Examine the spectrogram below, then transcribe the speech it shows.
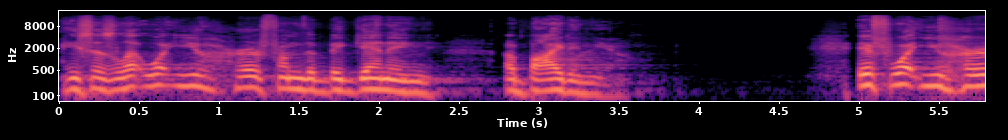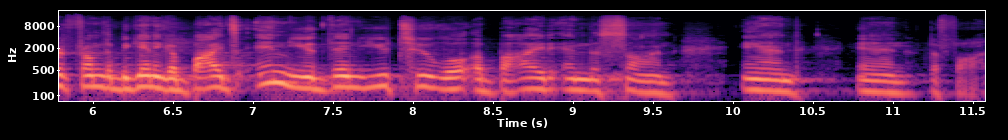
He says, Let what you heard from the beginning abide in you. If what you heard from the beginning abides in you, then you too will abide in the Son and in the Father.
